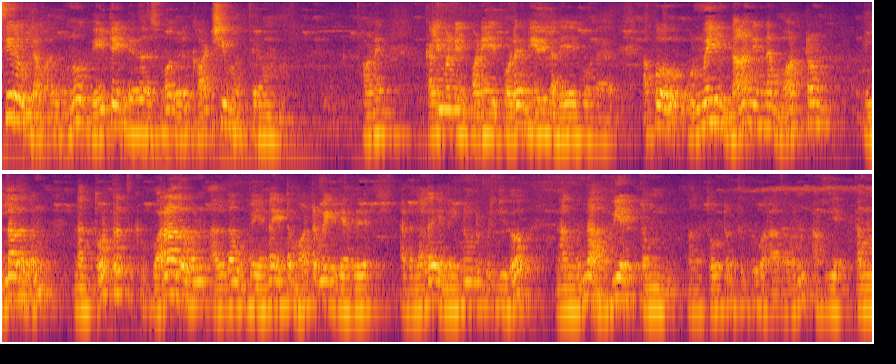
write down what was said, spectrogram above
சீரோ கிராம் அது ஒன்றும் வெயிட்டே கிடையாது. அது சும்மா வெறும் காட்சி மாத்திரம். பானை களிமண்ணில் பானையை போல நீரில் அலையைப் போல அப்போ உண்மையில் நான் என்ன மாற்றம் இல்லாதவன் நான் தோற்றத்துக்கு வராதவன் அதுதான் உண்மை. என்ன என்கிட்ட மாற்றமே கிடையாது. அதனால என்னை இன்னொன்று புரிஞ்சுதோ நான் வந்து அவ்வியக்தம். நான் தோற்றத்துக்கு வராதவன் அவ்வியக்தம்.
